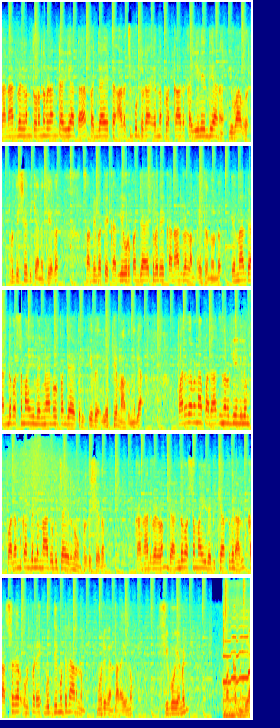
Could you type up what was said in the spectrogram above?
കനാൽ വെള്ളം തുറന്നുവിടാൻ കഴിയാത്ത പഞ്ചായത്ത് അടച്ചുപൂട്ടുക എന്ന പ്ലക്കാർഡ് കയ്യിലേന്തിയാണ് യുവാവ് പ്രതിഷേധിക്കാനെത്തിയത്. സമീപത്തെ കല്ലിയൂർ പഞ്ചായത്ത് വരെ കനാൽ വെള്ളം എത്തുന്നുണ്ട്. എന്നാൽ രണ്ട് വർഷമായി വെങ്ങാനൂർ പഞ്ചായത്തിൽ ഇത് ലഭ്യമാകുന്നില്ല. പലതവണ പരാതി നൽകിയെങ്കിലും ഫലം കണ്ടില്ലെന്നാരോപിച്ചായിരുന്നു പ്രതിഷേധം. കനാൽ വെള്ളം രണ്ടു വർഷമായി ലഭിക്കാത്തതിനാൽ കർഷകർ ഉൾപ്പെടെ ബുദ്ധിമുട്ടിലാണെന്നും മുരുകൻ പറയുന്നു. ഷിബു എമിൽ പക്കം മീഡിയ.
